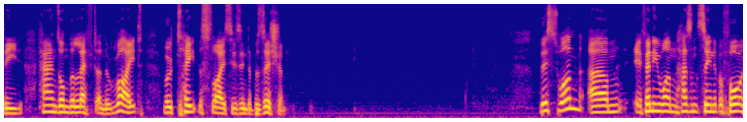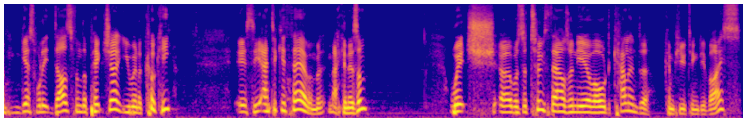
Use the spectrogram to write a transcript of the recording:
the hands on the left and the right rotate the slices into position. This one, um, if anyone hasn't seen it before and can guess what it does from the picture, you win a cookie. It's the Antikythera mechanism. which uh, was a 2,000 year old calendar computing device.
